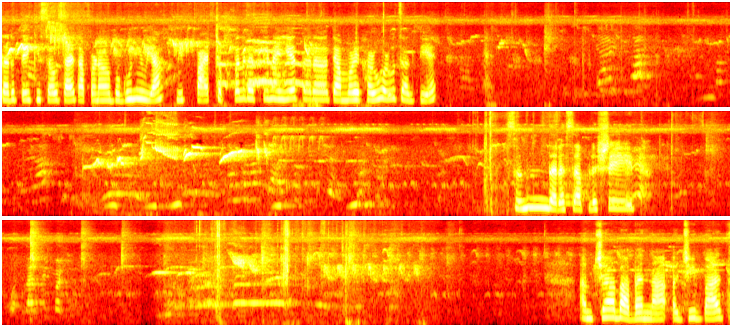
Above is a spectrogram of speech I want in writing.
तर ते किसवत आहेत आपण बघून येऊया. मी पाय चप्पल घातली नाही आहे तर त्यामुळे हळूहळू चालती आहे सुंदर असं आपलं शेत. आमच्या बाबांना अजिबात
